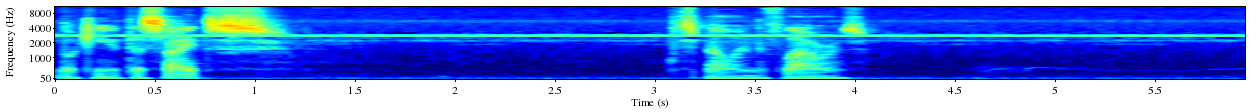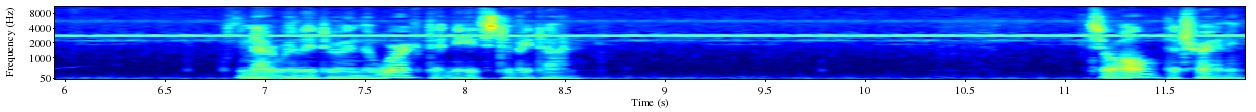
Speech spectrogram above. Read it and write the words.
looking at the sights, smelling the flowers, not really doing the work that needs to be done. So all the training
